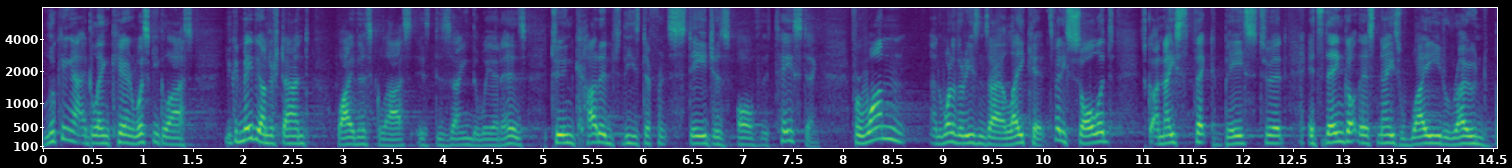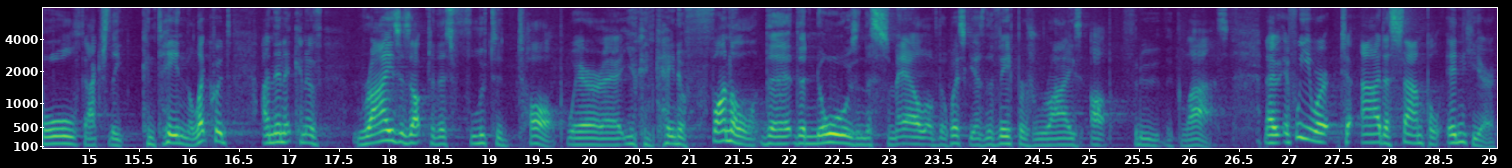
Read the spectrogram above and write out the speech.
Looking at a Glencairn whisky glass, you can maybe understand why this glass is designed the way it is to encourage these different stages of the tasting. For one, and one of the reasons I like it, it's very solid. It's got a nice thick base to it. It's then got this nice wide round bowl to actually contain the liquid, and then it kind of rises up to this fluted top where uh, you can kind of funnel the, the nose and the smell of the whiskey as the vapors rise up through the glass. Now, if we were to add a sample in here,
